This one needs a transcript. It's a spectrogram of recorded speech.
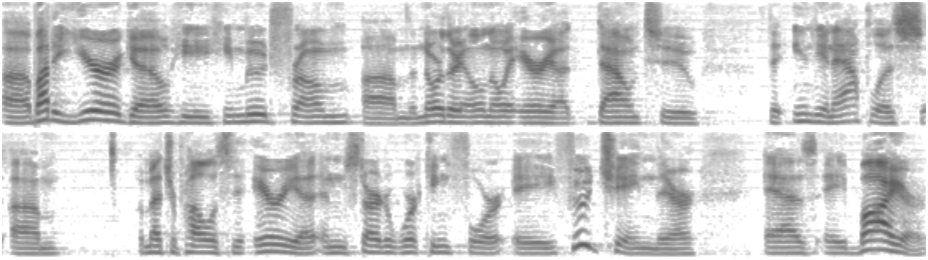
uh, about a year ago, he, he moved from um, the northern Illinois area down to the Indianapolis um, metropolitan area and started working for a food chain there as a buyer.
